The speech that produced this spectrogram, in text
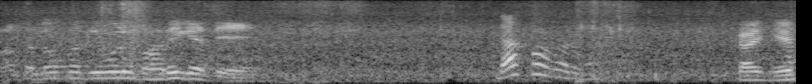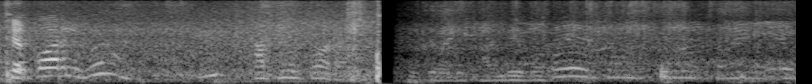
आता लोक दिवाळी भारी घेते दाखवा बरं. काय ह्याच्यात घेऊ ना आपल्या पोराला तुझं पण किती नंबर आहे?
